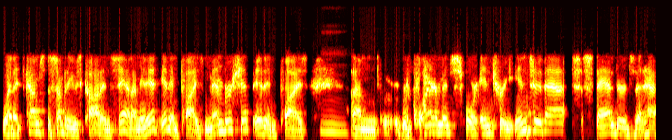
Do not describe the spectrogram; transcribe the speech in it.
when it comes to somebody who's caught in sin? I mean, it, it implies membership. It implies mm. um, requirements for entry into that, standards that have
